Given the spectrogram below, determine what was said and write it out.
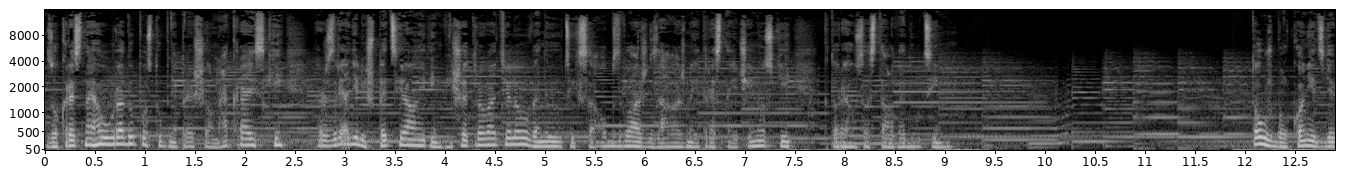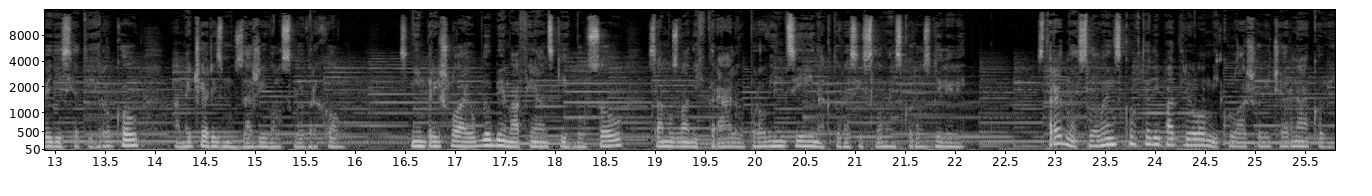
Z okresného úradu postupne prešiel na krajsky, až zriadili špeciálny tým vyšetrovateľov venujúcich sa obzvlášť závažnej trestnej činnosti, ktorého sa stal vedúcim. To už bol koniec 90. rokov a mečiarizmus zažíval svoj vrchol. S ním prišlo aj obdobie mafiánskych bosov, samozvaných kráľov provincií, na ktoré si Slovensko rozdelili. Stredné Slovensko vtedy patrilo Mikulášovi Černákovi.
